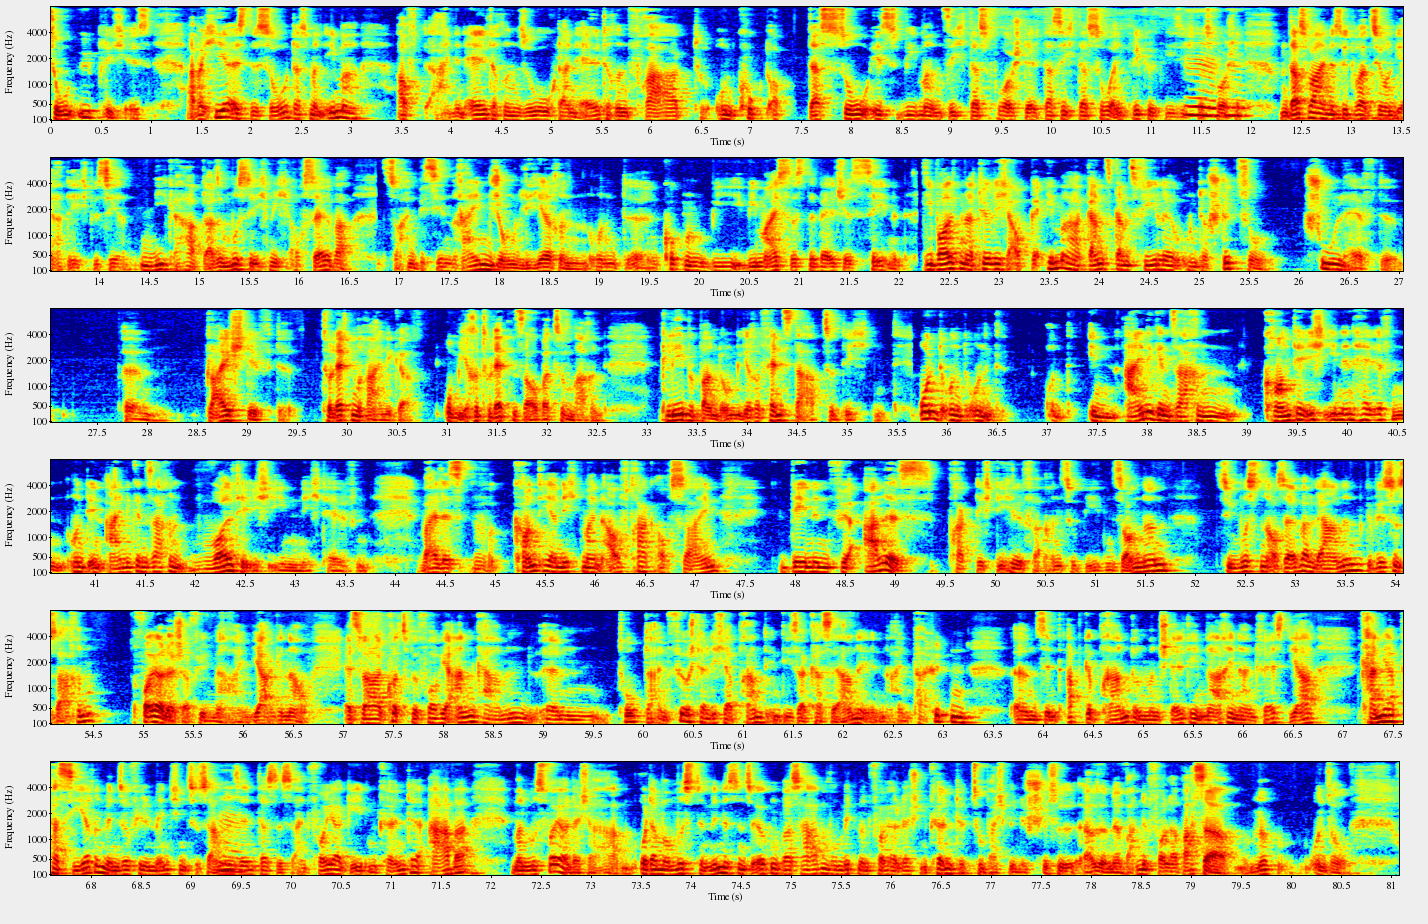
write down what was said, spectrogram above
so üblich ist. Aber hier ist es so, dass man immer auf einen Älteren sucht, einen Älteren fragt und guckt, ob das so ist, wie man sich das vorstellt, dass sich das so entwickelt, wie sich mhm. das vorstellt. Und das war eine Situation, die hatte ich bisher nie gehabt. Also musste ich mich auch selber so ein bisschen reinjonglieren und äh, gucken, wie, wie meisterst du welche Szenen. Die wollten natürlich auch immer ganz, ganz viele Unterstützung, Schulhefte, ähm, Bleistifte, Toilettenreiniger, um ihre Toiletten sauber zu machen, Klebeband, um ihre Fenster abzudichten und, und, und. Und in einigen Sachen konnte ich ihnen helfen und in einigen Sachen wollte ich ihnen nicht helfen, weil es konnte ja nicht mein Auftrag auch sein, denen für alles praktisch die Hilfe anzubieten, sondern sie mussten auch selber lernen, gewisse Sachen Feuerlöscher fiel mir ein. Ja, genau. Es war kurz bevor wir ankamen, ähm, tobte ein fürchterlicher Brand in dieser Kaserne. In ein paar Hütten ähm, sind abgebrannt und man stellte im Nachhinein fest, ja, kann ja passieren, wenn so viele Menschen zusammen mhm. sind, dass es ein Feuer geben könnte, aber man muss Feuerlöcher haben. Oder man musste mindestens irgendwas haben, womit man Feuer löschen könnte. Zum Beispiel eine Schüssel, also eine Wanne voller Wasser ne? und so.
